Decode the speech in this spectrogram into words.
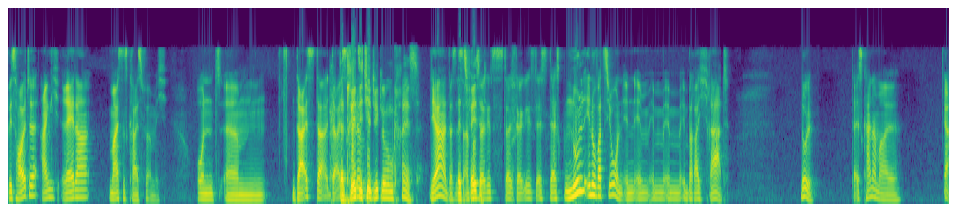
bis heute eigentlich Räder meistens kreisförmig. Und ähm, da ist da, da, Da ist dreht keine- sich die Entwicklung im Kreis. Ja, das ist Let's einfach, da, gibt's, da, da, ist, da, ist, da ist null Innovation in, im, im, im, im Bereich Rad. Null. Da ist keiner mal. Ja,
